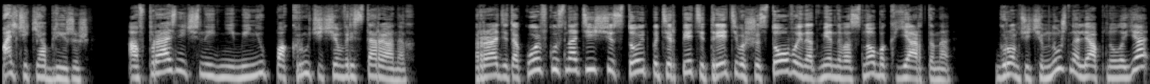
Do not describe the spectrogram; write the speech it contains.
Пальчики оближешь. А в праздничные дни меню покруче, чем в ресторанах. Ради такой вкуснотищи стоит потерпеть и третьего, шестого и надменного сноба Кьяртона. Громче, чем нужно, ляпнула я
